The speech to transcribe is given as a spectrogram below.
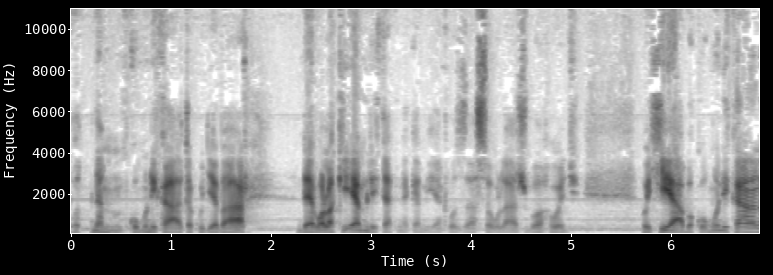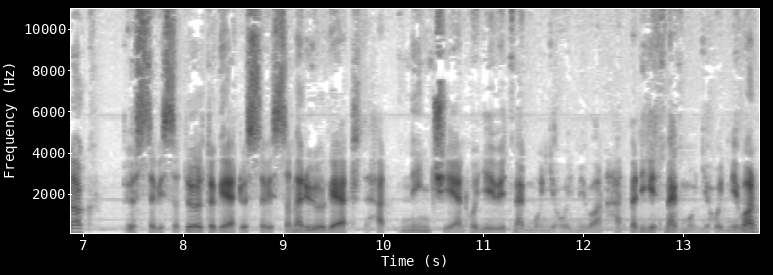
ott nem kommunikáltak ugyebár, de valaki említett nekem ilyet hozzászólásba, hogy, hogy hiába kommunikálnak, össze-vissza töltöget, össze-vissza merülget, tehát nincs ilyen, hogy ő itt megmondja, hogy mi van. Hát pedig itt megmondja, hogy mi van.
